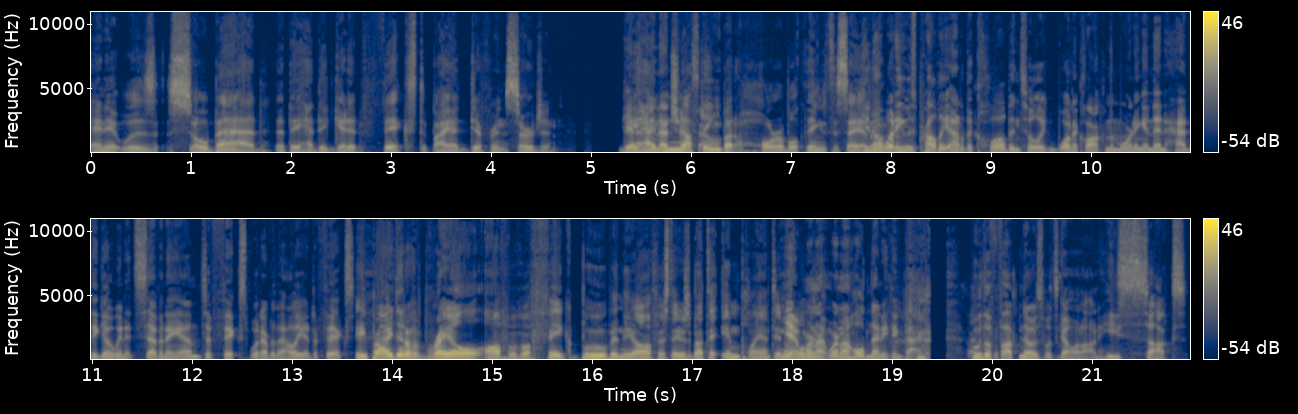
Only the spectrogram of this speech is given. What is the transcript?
and it was so bad that they had to get it fixed by a different surgeon. They Yeah, I mean, had nothing but horrible things to say You know what? them. He was probably out of the club until like one o'clock in the morning, and then had to go in at seven a.m. to fix whatever the hell he had to fix. He probably did a rail off of a fake boob in the office that he was about to implant in yeah, a we're not we're not holding anything back. Who the fuck knows what's going on? He sucks,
